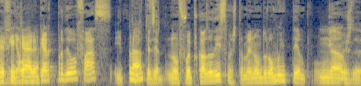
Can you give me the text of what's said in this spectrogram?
Miguel ficar. Albuquerque perdeu a face. E, Pronto. Quer dizer, não foi por causa disso, mas também não durou muito tempo. Não. Depois de...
